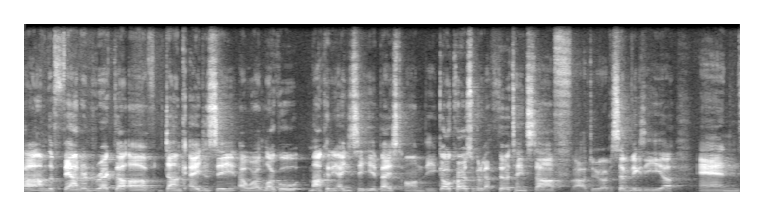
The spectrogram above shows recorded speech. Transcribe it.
Uh, I'm the founder and director of Dunk Agency. Uh, we're a local marketing agency here based on the Gold Coast. We've got about 13 staff, uh, do over seven figures a year, and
